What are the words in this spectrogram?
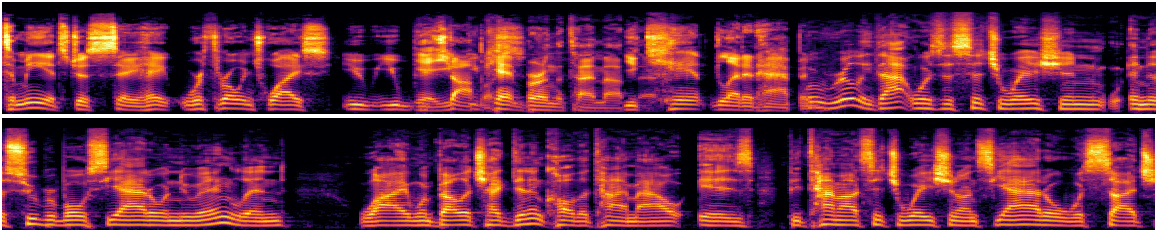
to me, it's just say, hey, we're throwing twice. You you yeah, you, stop you us. can't burn the timeout. You there. can't let it happen. Well, really, that was the situation in the Super Bowl, Seattle and New England. Why, when Belichick didn't call the timeout, is the timeout situation on Seattle was such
